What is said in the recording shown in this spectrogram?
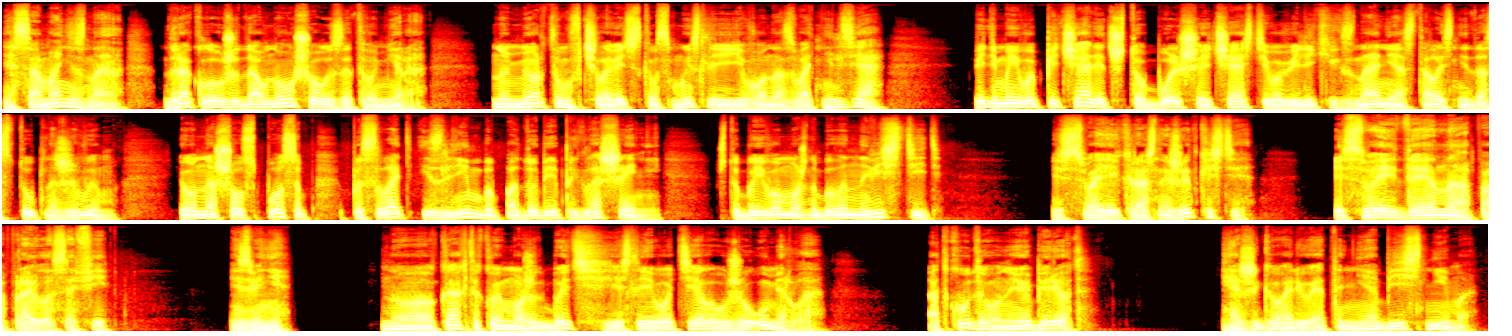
Я сама не знаю. Дракула уже давно ушел из этого мира, но мертвым в человеческом смысле его назвать нельзя. Видимо, его печалит, что большая часть его великих знаний осталась недоступна живым, и он нашел способ посылать из лимба подобие приглашений, чтобы его можно было навестить. Из своей красной жидкости? Из своей ДНА, поправила Софи. Извини. Но как такое может быть, если его тело уже умерло? Откуда он ее берет? Я же говорю, это необъяснимо.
